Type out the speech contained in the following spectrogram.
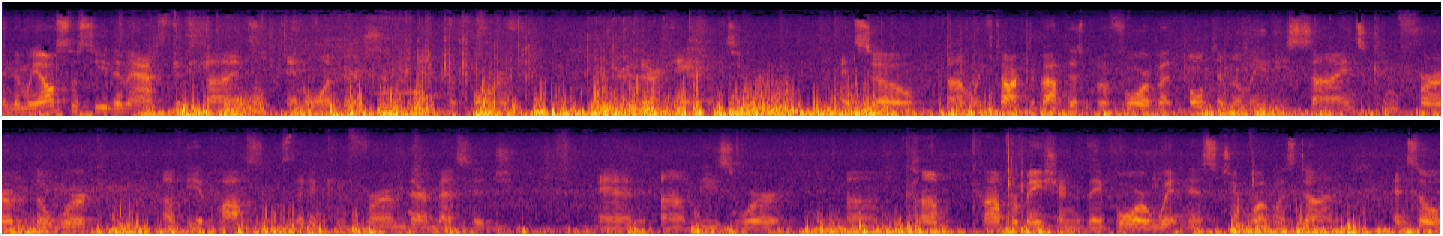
And then we also see them ask that signs and wonders be performed through their hands. And so um, we've talked about this before, but ultimately these signs confirmed the work of the apostles, that it confirmed their message. And um, these were um, com- confirmation, they bore witness to what was done. And so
